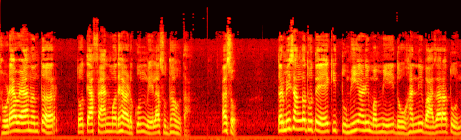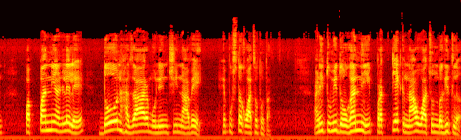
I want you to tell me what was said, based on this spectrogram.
थोड्या वेळानंतर तो त्या फॅनमध्ये अडकून मेलासुद्धा होता. असो तर मी सांगत होते की तुम्ही आणि मम्मी दोघांनी बाजारातून पप्पांनी आणलेले दोन हजार मुलींची नावे हे पुस्तक वाचत होतात. आणि तुम्ही दोघांनी प्रत्येक नाव वाचून बघितलं.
